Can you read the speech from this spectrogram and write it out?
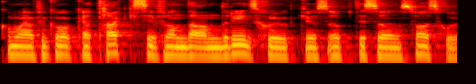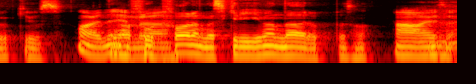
kom jag fick åka taxi från Danderyds sjukhus upp till Sundsvalls sjukhus. Oj, det jag är var bra. fortfarande skriven där uppe. Så. Ja, just det.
